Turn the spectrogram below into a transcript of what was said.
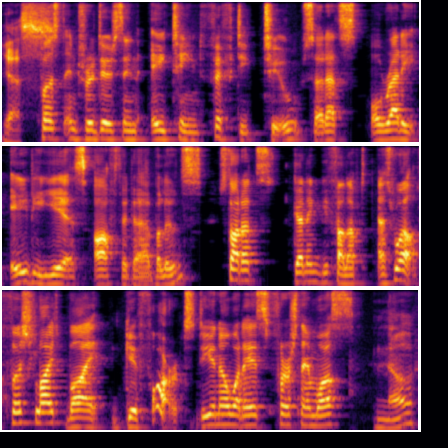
Yes. first introduced in 1852, so that's already 80 years after the balloons, started getting developed as well. First flight by Giffard. Do you know what his first name was? no?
